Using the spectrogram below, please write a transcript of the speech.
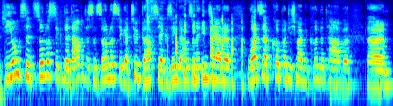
die Jungs sind so lustig und der David ist ein so lustiger Typ. Du hast es ja gesehen, wir haben so eine interne WhatsApp-Gruppe, die ich mal gegründet habe. Ähm,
